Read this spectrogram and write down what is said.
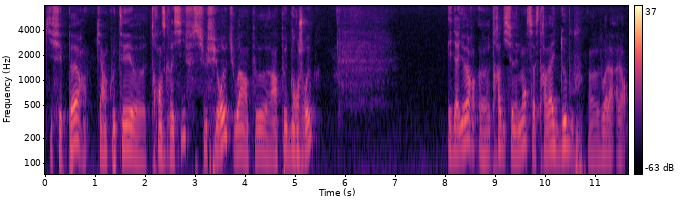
qui fait peur, qui a un côté euh, transgressif, sulfureux, tu vois, un peu, un peu dangereux. Et d'ailleurs, traditionnellement, ça se travaille debout. voilà. Alors,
